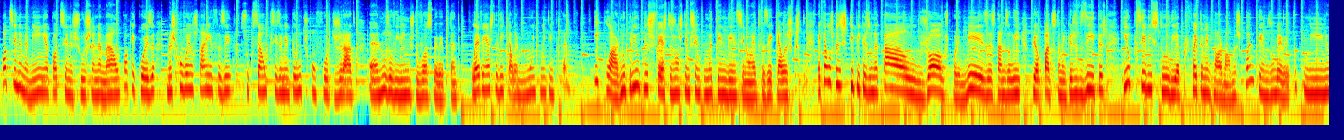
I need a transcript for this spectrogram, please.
Pode ser na maminha, pode ser na xuxa, na mão, qualquer coisa, mas convém eles estarem a fazer sucção precisamente pelo desconforto gerado uh, nos ouvidinhos do vosso bebê. Portanto, levem esta dica, ela é muito, muito importante. E claro, no período das festas nós temos sempre uma tendência, não é? De fazer aquelas, aquelas coisas típicas do Natal, os jogos, pôr a mesa, estarmos ali preocupados também com as visitas. Eu percebo isso tudo e é perfeitamente normal, mas quando temos um bebê pequenino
